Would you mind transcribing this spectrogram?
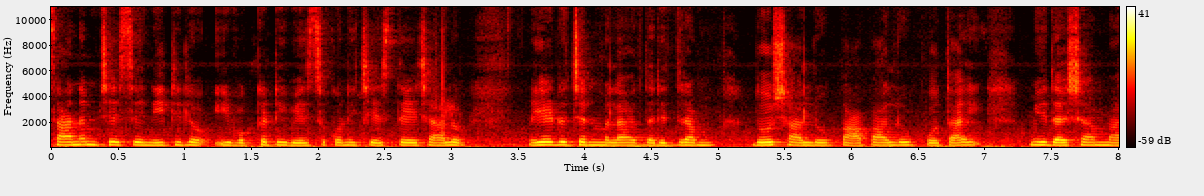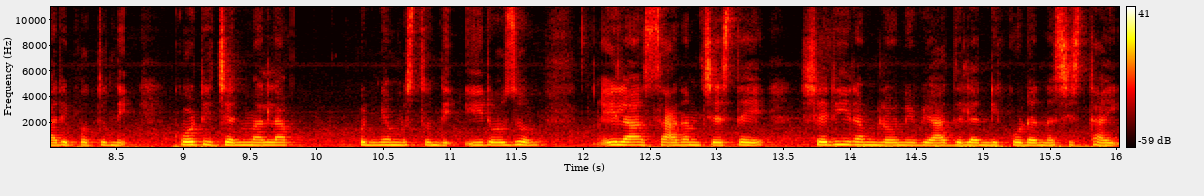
స్నానం చేసే నీటిలో ఈ ఒక్కటి వేసుకొని చేస్తే చాలు. ఏడు జన్మల దరిద్రం దోషాలు పాపాలు పోతాయి. మీ దశ మారిపోతుంది. కోటి జన్మల పుణ్యం వస్తుంది. ఈరోజు ఇలా స్నానం చేస్తే శరీరంలోని వ్యాధులన్నీ కూడా నశిస్తాయి.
